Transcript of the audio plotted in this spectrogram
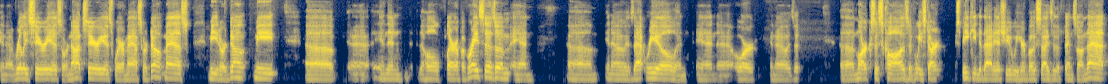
you know, really serious or not serious? Wear mask or don't mask, meet or don't meet. Uh, uh, and then the whole flare up of racism and um, you know is that real and and uh, or you know is it a Marxist cause if we start speaking to that issue we hear both sides of the fence on that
